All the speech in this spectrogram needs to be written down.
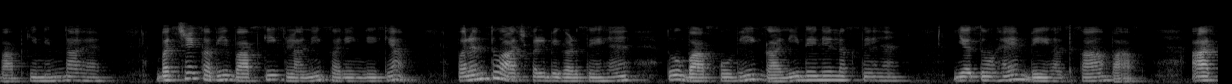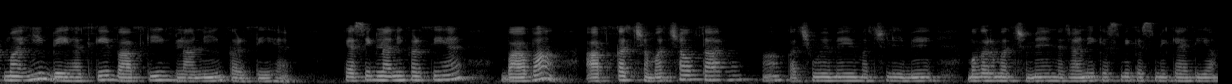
बाप की निंदा है। बच्चे कभी बाप की ग्लानी करेंगे क्या? परंतु आजकल बिगड़ते हैं तो बाप को भी गाली देने लगते हैं। यह तो है बेहद का बाप। आत्मा ही बेहद के बाप की ग्लानी करती है। कैसे ग्लानी करती है? बाबा आप कच्छ मच्छ अवतार हो हाँ कछुए में, मछली में, मगरमच्छ में, न जाने किसने किसने कह दिया।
